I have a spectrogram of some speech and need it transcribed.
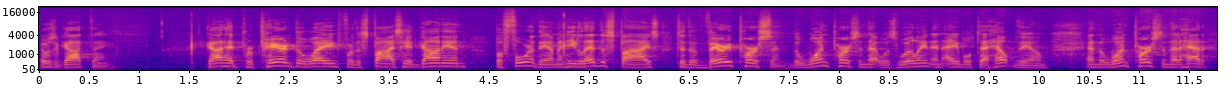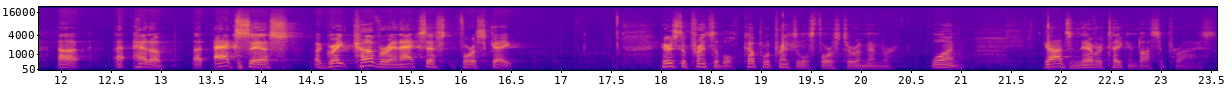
It was a God thing. God had prepared the way for the spies. He had gone in before them and he led the spies to the very person, the one person that was willing and able to help them, and the one person that had, uh, had a, a access, a great cover and access for escape. Here's the principle, a couple of principles for us to remember. One, God's never taken by surprise.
